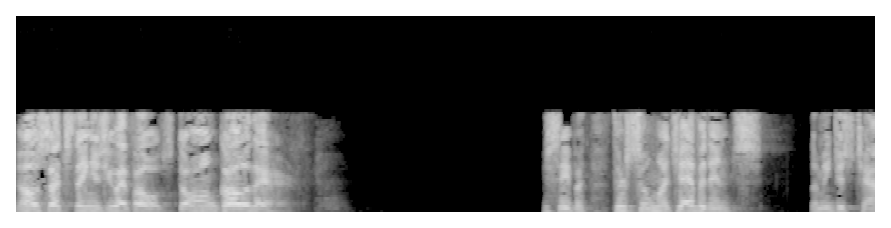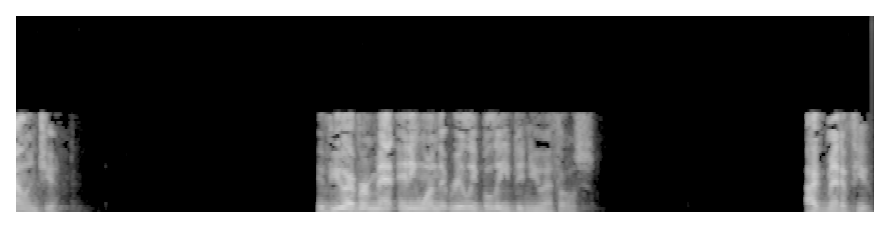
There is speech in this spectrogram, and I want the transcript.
No such thing as UFOs. Don't go there. You say, but there's so much evidence. Let me just challenge you. Have you ever met anyone that really believed in UFOs? I've met a few.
